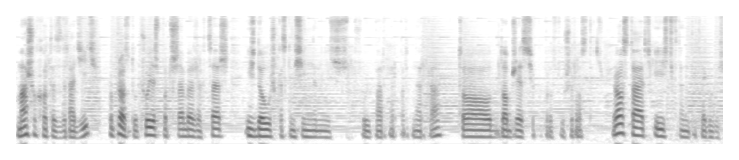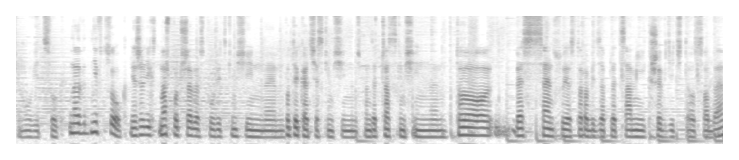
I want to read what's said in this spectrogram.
masz ochotę zdradzić, po prostu czujesz potrzebę, że chcesz iść do łóżka z kimś innym niż twój partner, partnerka, to dobrze jest się po prostu już rozstać. Rozstać, iść w ten, tak jakby się mówi, cuk. Nawet nie w cuk. Jeżeli masz potrzebę współżyć z kimś innym, potykać się z kimś innym, spędzać czas z kimś innym, to bez sensu jest to robić za plecami i krzywdzić tę osobę,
